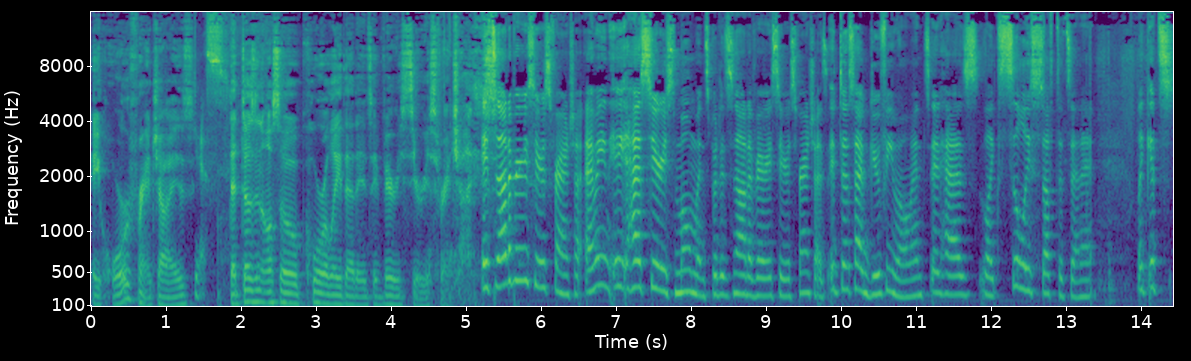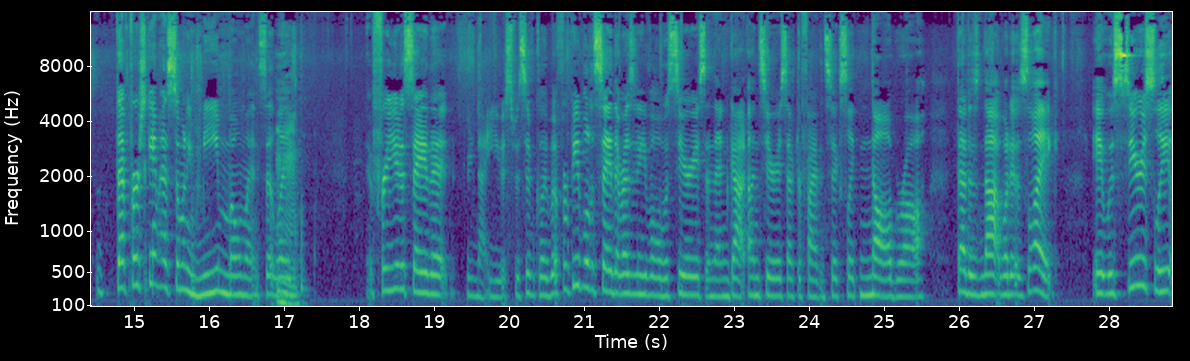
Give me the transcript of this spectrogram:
a horror franchise Yes. that doesn't also correlate that it's a very serious franchise. It's not a very serious franchise. I mean, it has serious moments, but it's not a very serious franchise. It does have goofy moments. It has like silly stuff that's in it. like it's that first game has so many meme moments that like mm-hmm. for you to say that not you specifically, but for people to say that Resident Evil was serious and then got unserious after five and six, like nah, brah, that is not what it was like. It was seriously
